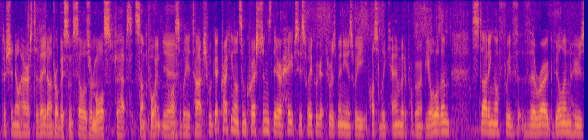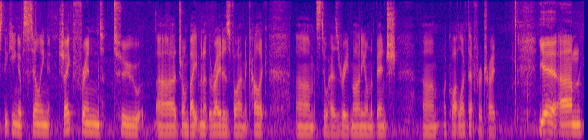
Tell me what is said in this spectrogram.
for Chanel Harris Tavita. Probably some seller's remorse, perhaps at some point. Yeah. possibly a touch. We'll get cracking on some questions. There are heaps this week. We'll get through as many as we possibly can, but it probably won't be all of them. Starting off with the rogue villain who's thinking of selling Jake Friend to uh, John Bateman at the Raiders via McCulloch. Um, it still has Reed Mahoney on the bench. Um, I quite like that for a trade. Yeah, um,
